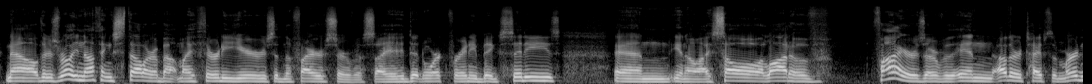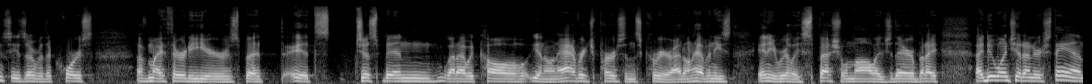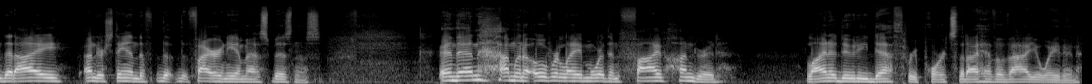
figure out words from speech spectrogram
Now, there's really nothing stellar about my 30 years in the fire service. I didn't work for any big cities, and you know, I saw a lot of fires over in other types of emergencies over the course of my 30 years, but it's just been what I would call, you know, an average person's career. I don't have any any really special knowledge there, but I, I do want you to understand that I understand the, the, the fire and EMS business. And then I'm going to overlay more than 500 line of duty death reports that I have evaluated,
